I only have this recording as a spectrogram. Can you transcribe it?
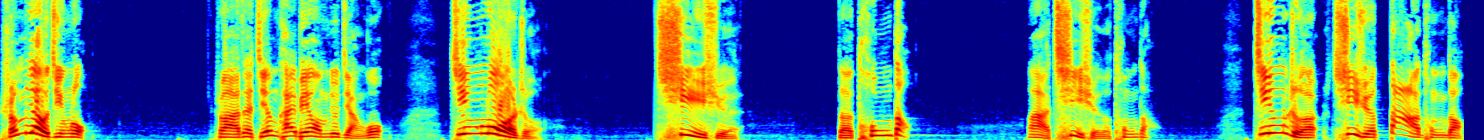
什么叫经络？是吧？在节目开篇我们就讲过，经络者，气血的通道。啊，气血的通道，经者气血大通道。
